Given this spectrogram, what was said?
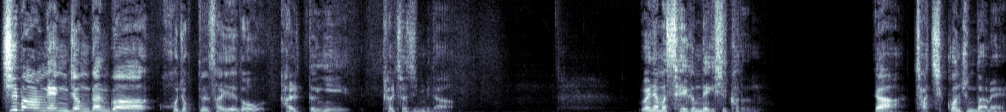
지방 행정관과 호족들 사이에도 갈등이 펼쳐집니다. 왜냐면 세금 내기 싫거든. 야, 자치권 준다며.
